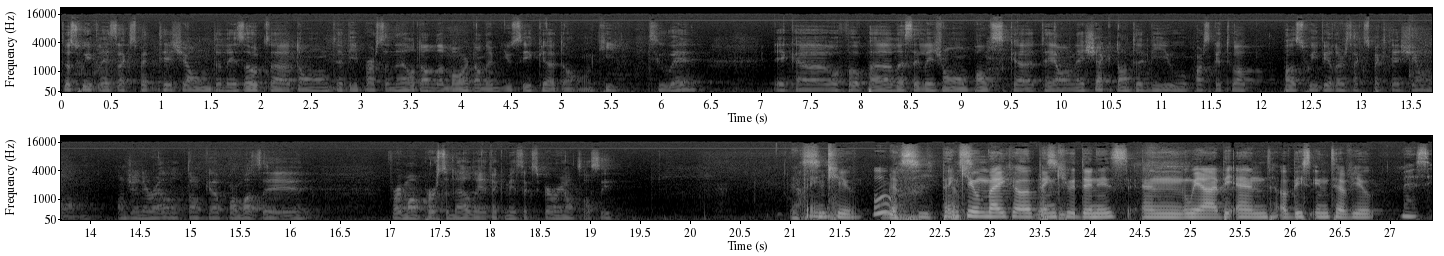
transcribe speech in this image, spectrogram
faire suivre les expectations de autres euh, dans ta vie personnelle, dans l'amour, dans la musique, euh, dans qui tu es. Et qu'il ne faut pas laisser les gens penser que tu es en échec dans ta vie ou parce que tu n'as pas suivi leurs expectations en, en général. Donc euh, pour moi, c'est vraiment personnel et avec mes expériences aussi. Merci. Thank you. Merci. Thank Merci. you, Michael. Thank Merci. you, Denise. And we are at the end of this interview. Merci.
